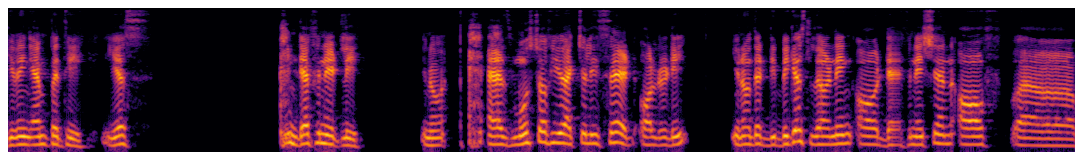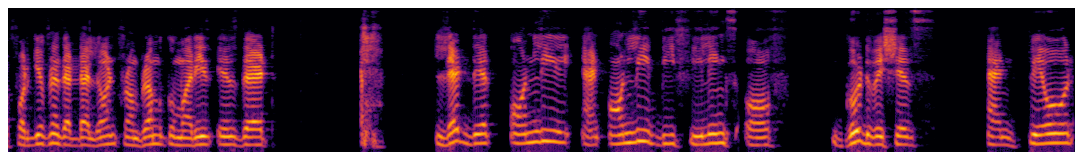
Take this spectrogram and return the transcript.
Giving empathy. Yes. Definitely. You know, as most of you actually said already, you know, that the biggest learning or definition of uh, forgiveness that I learned from Brahma Kumaris is that let there only and only be feelings of good wishes and pure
